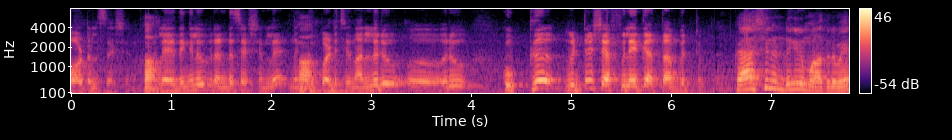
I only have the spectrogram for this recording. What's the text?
ഹോട്ടൽ സെക്ഷൻ ഏതെങ്കിലും രണ്ട് സെക്ഷനിൽ നിങ്ങൾക്ക് പഠിച്ച് നല്ലൊരു ഒരു കുക്ക് വിട്ട് ഷെഫിലേക്ക് എത്താൻ പറ്റും. പാഷൻ ഉണ്ടെങ്കിൽ മാത്രമേ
